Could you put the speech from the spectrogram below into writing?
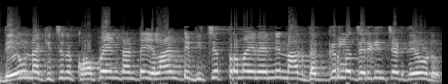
దేవుడు నాకు ఇచ్చిన కృప ఏంటంటే ఇలాంటి విచిత్రమైనవన్నీ నాకు దగ్గరలో జరిగించాడు దేవుడు.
